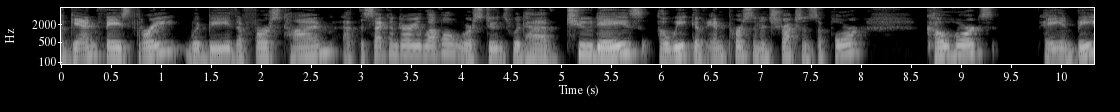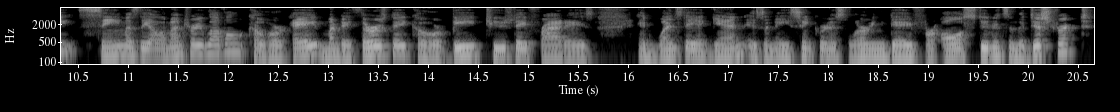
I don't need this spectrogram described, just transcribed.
Again, phase three would be the first time at the secondary level where students would have two days a week of in person instruction support. Cohorts A and B, same as the elementary level. Cohort A, Monday, Thursday. Cohort B, Tuesday, Fridays. And Wednesday, again, is an asynchronous learning day for all students in the district.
